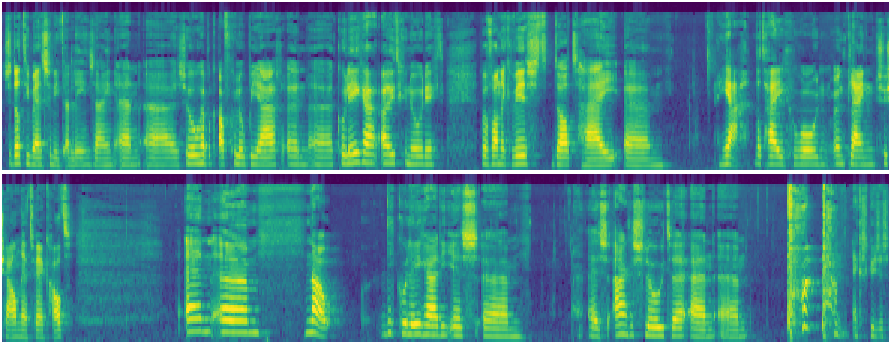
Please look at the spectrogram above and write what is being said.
zodat die mensen niet alleen zijn. En uh, zo heb ik afgelopen jaar een uh, collega uitgenodigd, waarvan ik wist dat hij, um, ja, dat hij gewoon een klein sociaal netwerk had. En um, nou, die collega die is, um, is aangesloten en excuses.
